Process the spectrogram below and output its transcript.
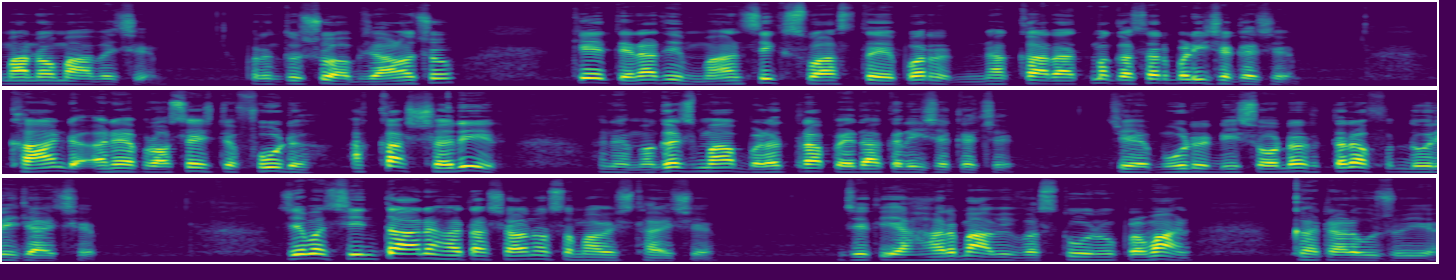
માનવામાં આવે છે. પરંતુ શું આપ જાણો છો કે તેનાથી માનસિક સ્વાસ્થ્ય પર નકારાત્મક અસર પડી શકે છે? ખાંડ અને પ્રોસેસ્ડ ફૂડ આખા શરીર અને મગજમાં બળતરા પેદા કરી શકે છે. જે મૂડ ડિસઓર્ડર તરફ દોરી જાય છે, જેમાં ચિંતા અને હતાશાનો સમાવેશ થાય છે, જેથી આહારમાં આવી વસ્તુઓનું પ્રમાણ ઘટાડવું જોઈએ.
